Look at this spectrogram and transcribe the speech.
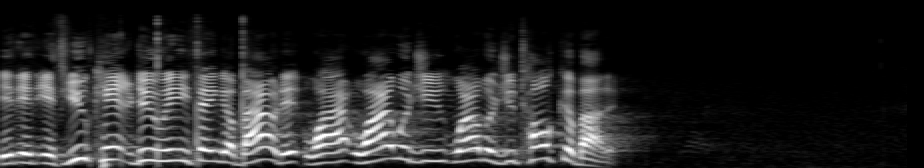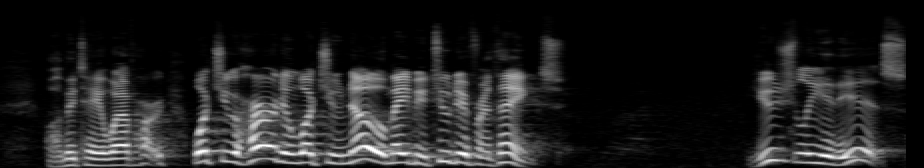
If, if, if you can't do anything about it, why, why, would you, why would you talk about it? Well, let me tell you what I've heard. What you heard and what you know may be two different things. Usually it is.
